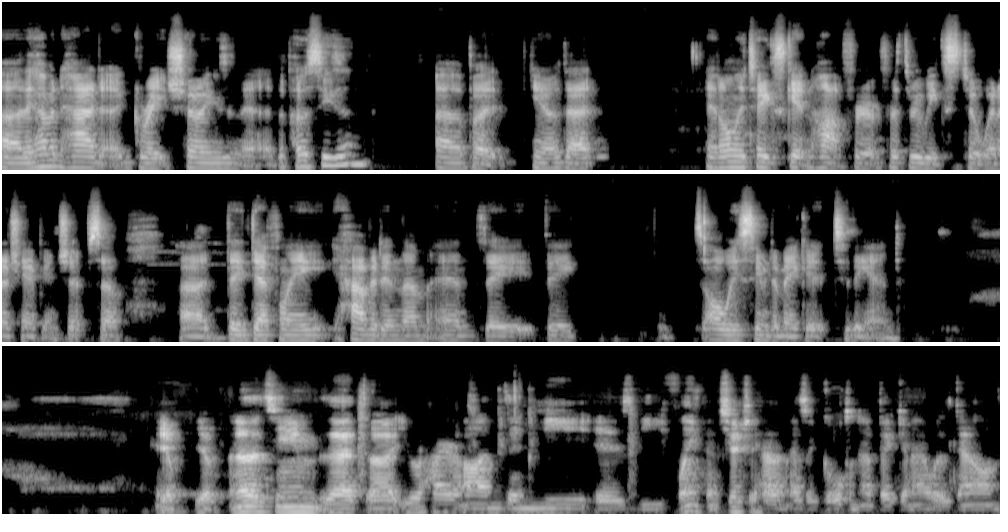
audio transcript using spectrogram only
Uh, they haven't had uh, great showings in the the postseason, but you know that it only takes getting hot for, for three weeks to win a championship. So they definitely have it in them, and they they always seem to make it to the end. Yep, yep. Another team that uh, you were higher on than me is the Flame Pimps. You actually had them as a golden epic, and I was down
